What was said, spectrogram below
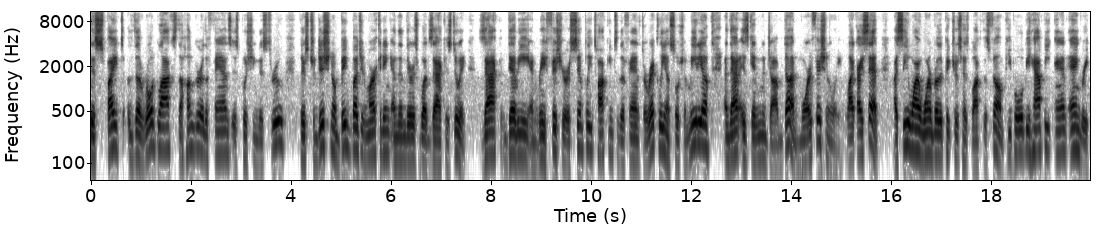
Despite the roadblocks, the hunger of the fans is pushing this through. There's traditional big budget marketing, and then there's what Zack is doing. Zack, Debbie, and Ray Fisher are simply talking to the fans directly on social media, and that is getting the job done more efficiently. Like I said, I see why Warner Brother Pictures has blocked this film. People will be happy and angry.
